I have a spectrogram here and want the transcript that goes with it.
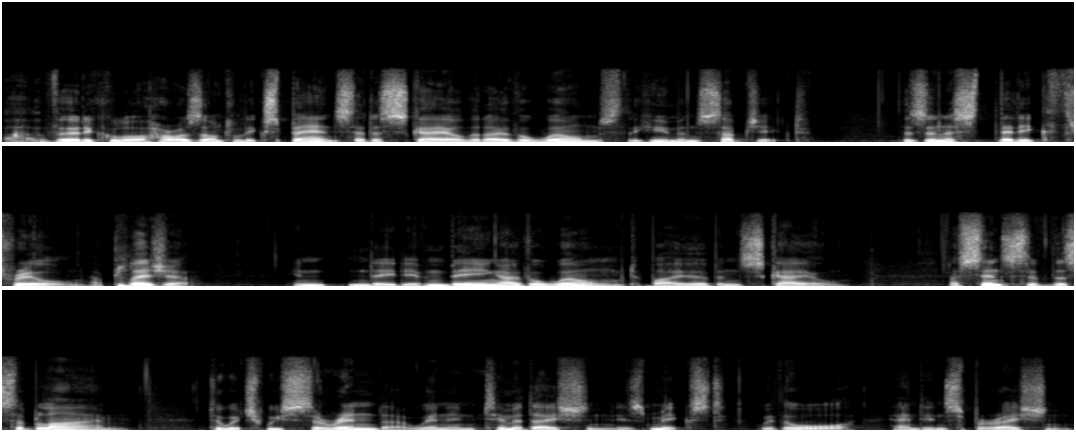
a, vertical or horizontal expanse at a scale that overwhelms the human subject. There's an aesthetic thrill, a pleasure, in, indeed, in being overwhelmed by urban scale, a sense of the sublime to which we surrender when intimidation is mixed with awe and inspiration.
